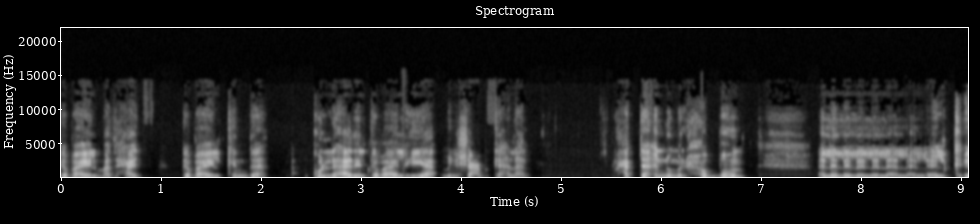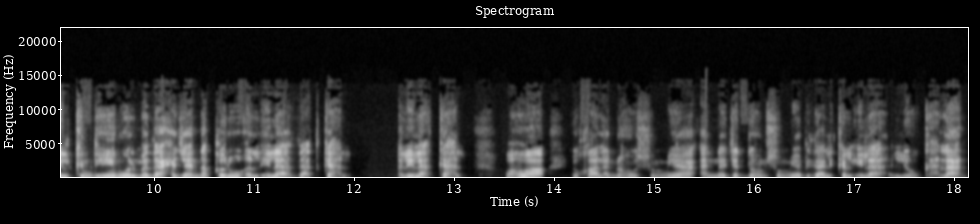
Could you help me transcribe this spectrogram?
قبائل مدحج قبائل كندة كل هذه القبائل هي من شعب كهلان. حتى إنه من حبهم ال- ال- ال- ال- ال- ال- ال- الكنديين والمذاحجة نقلوا الإله ذات كهل الإله كهل. وهو يقال أنه سمي أن جدهم سمي بذلك الإله اللي هو كهلان.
